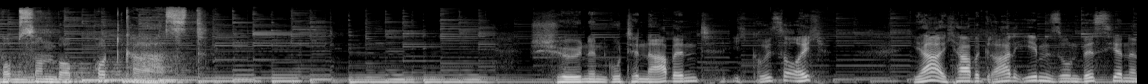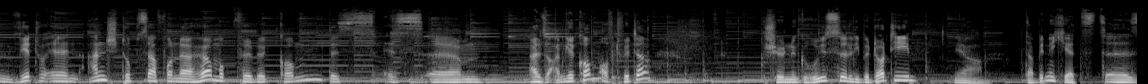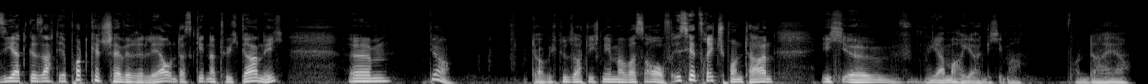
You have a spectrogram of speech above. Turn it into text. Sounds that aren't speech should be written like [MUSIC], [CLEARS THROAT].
Bobson Bob Podcast. Schönen guten Abend. Ich grüße euch. Ja, ich habe gerade eben so ein bisschen einen virtuellen Anstupser von der Hörmupfel bekommen. Das ist ähm, also angekommen auf Twitter. Schöne Grüße, liebe Dotti. Ja, da bin ich jetzt. Äh, sie hat gesagt, ihr Podcatcher wäre leer und das geht natürlich gar nicht. Ähm, ja, da habe ich gesagt, ich nehme mal was auf. Ist jetzt recht spontan. Ich, äh, ja, mache ich eigentlich immer. Von daher.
